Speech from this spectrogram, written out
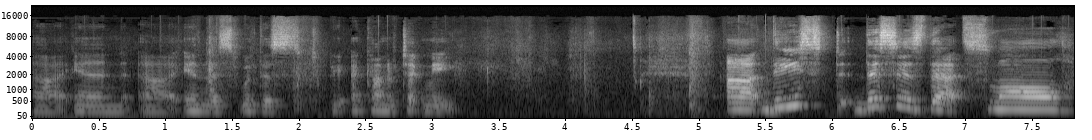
uh, in, uh, in this, with this kind of technique. Uh, these, this is that small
